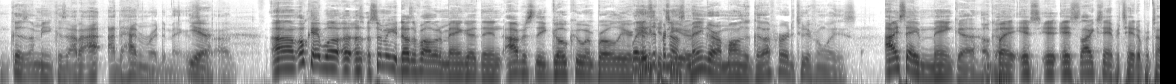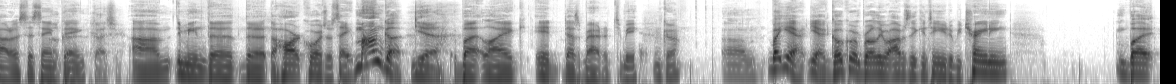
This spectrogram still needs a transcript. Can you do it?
because I mean, because I, I, I haven't read the manga. Yeah. So I, um okay well uh, assuming it doesn't follow the manga then obviously Goku and Broly are wait, is it pronounced manga or manga? Because I've heard it two different ways. I say manga, Okay. but it's it, it's like saying potato potato. It's the same Okay, thing. gotcha. Um, I mean the the the hardcores will say manga. Yeah. but like it doesn't matter to me. Okay. Um, but yeah, yeah, Goku and Broly will obviously continue to be training. But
